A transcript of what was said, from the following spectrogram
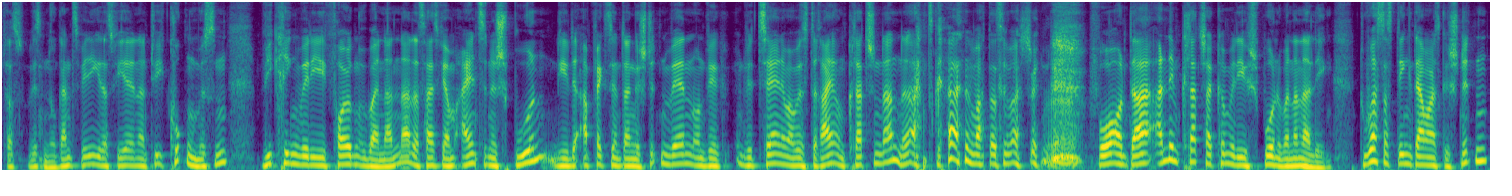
das wissen nur ganz wenige, dass wir natürlich gucken müssen, wie kriegen wir die Folgen übereinander. Das heißt, wir haben einzelne Spuren, die abwechselnd dann geschnitten werden und wir, wir zählen immer bis drei und klatschen dann. Ne? Ansgar macht das immer schön vor und da an dem Klatscher können wir die Spuren übereinander legen. Du hast das Ding damals geschnitten.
